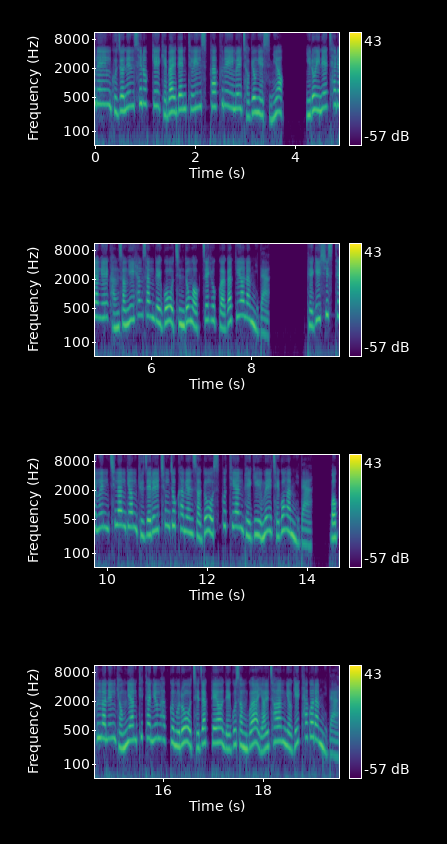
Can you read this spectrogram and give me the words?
프레임 구조는 새롭게 개발된 트윈 스파 프레임을 적용했으며 이로 인해 차량의 강성이 향상되고 진동 억제 효과가 뛰어납니다. 배기 시스템은 친환경 규제를 충족하면서도 스포티한 배기음을 제공합니다. 머플러는 경량 티타늄 합금으로 제작되어 내구성과 열 저항력이 탁월합니다.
